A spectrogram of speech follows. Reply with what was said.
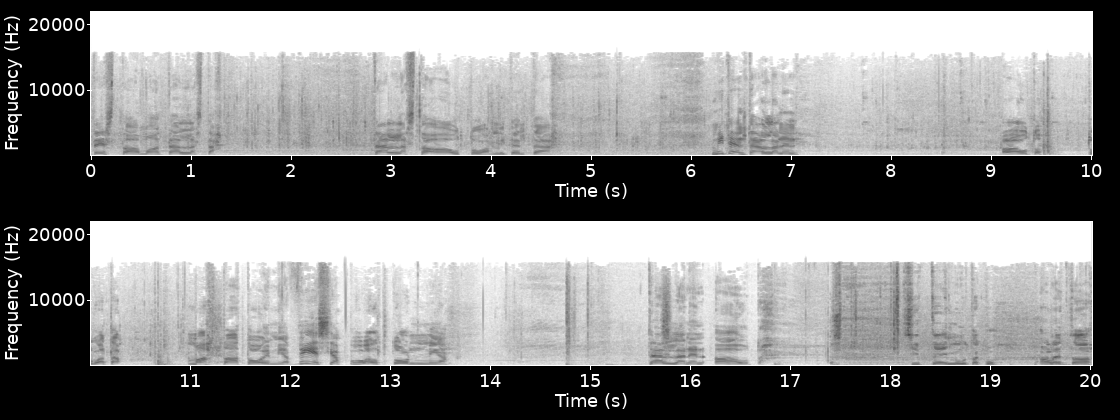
testaamaan tällaista, tällaista autoa, miten tää, miten tällainen auto tuota mahtaa toimia. 5,5 tonnia tällainen auto. Sitten ei muuta kuin aletaan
